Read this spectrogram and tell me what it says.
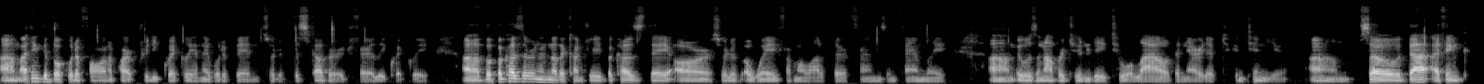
um, I think the book would have fallen apart pretty quickly and they would have been sort of discovered fairly quickly. Uh, but because they're in another country, because they are sort of away from a lot of their friends and family, um, it was an opportunity to allow the narrative to continue. Um, so that I think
